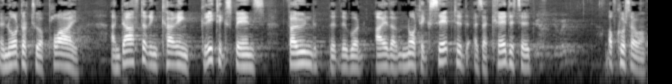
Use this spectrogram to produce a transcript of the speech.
in order to apply, and after incurring great expense, found that they were either not accepted as accredited. Of course I will.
